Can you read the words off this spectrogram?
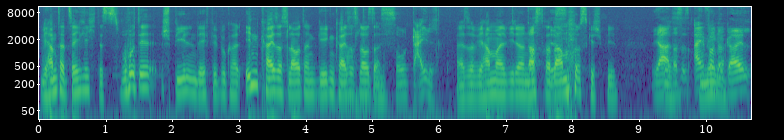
Wir haben tatsächlich das zweite Spiel im DFB-Pokal in Kaiserslautern gegen Kaiserslautern. Oh, das ist so geil. Also wir haben mal wieder das Nostradamus ist, gespielt. Ja, das, das ist einfach mega. nur geil.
